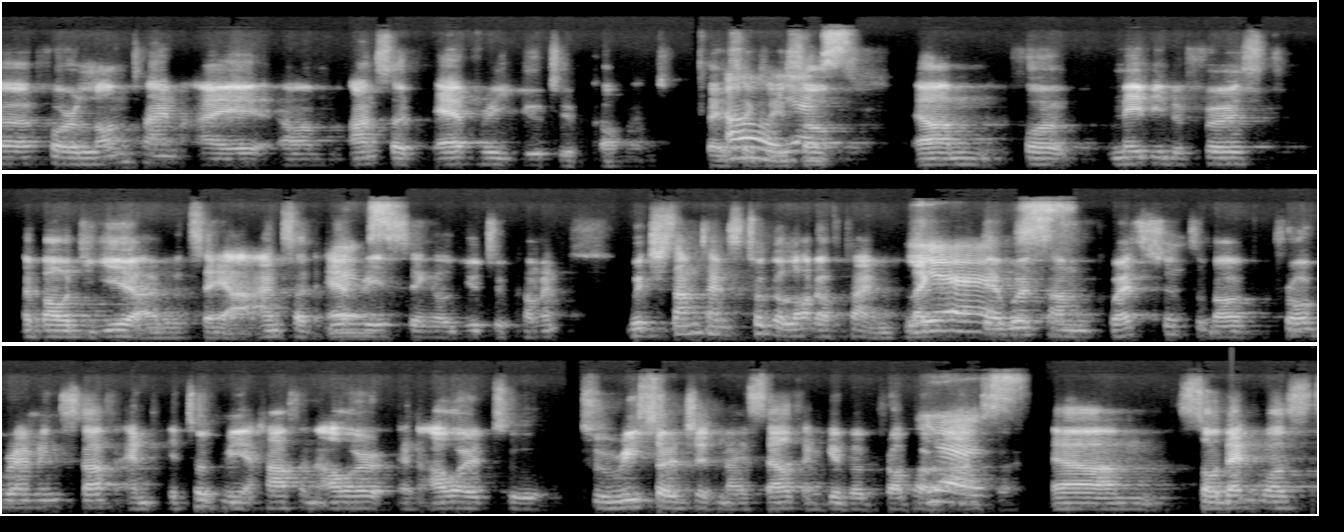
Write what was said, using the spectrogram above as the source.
uh, for a long time I um, answered every YouTube comment basically. Oh, yes. So um, for maybe the first about year, I would say I answered every yes. single YouTube comment, which sometimes took a lot of time. Like yes. there were some questions about programming stuff, and it took me half an hour, an hour to to research it myself and give a proper yes. answer. Um, so that was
